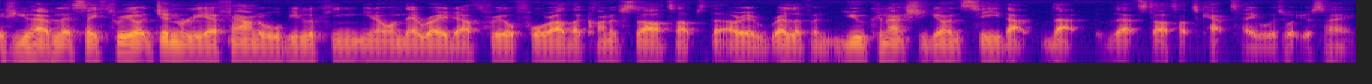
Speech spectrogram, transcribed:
if you have, let's say, three or generally a founder will be looking, you know, on their radar three or four other kind of startups that are irrelevant. You can actually go and see that that that startup's cap table is what you're saying.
